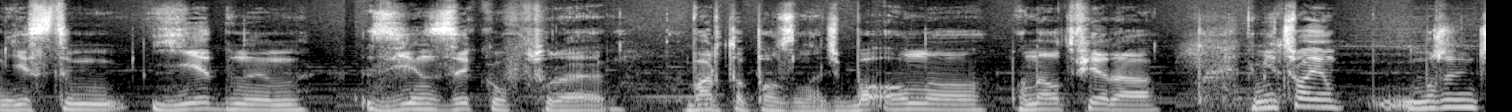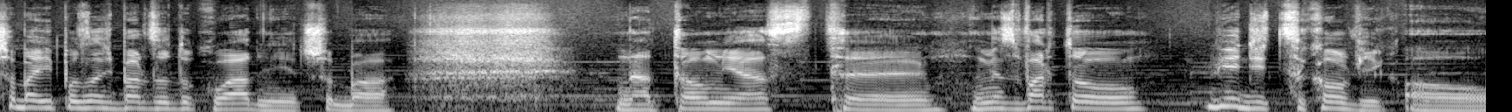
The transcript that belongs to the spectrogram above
jest tym jednym z języków, które warto poznać, bo ono, ona otwiera. Nie trzeba ją, może nie trzeba jej poznać bardzo dokładnie, trzeba. Natomiast, e, natomiast warto wiedzieć cokolwiek o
